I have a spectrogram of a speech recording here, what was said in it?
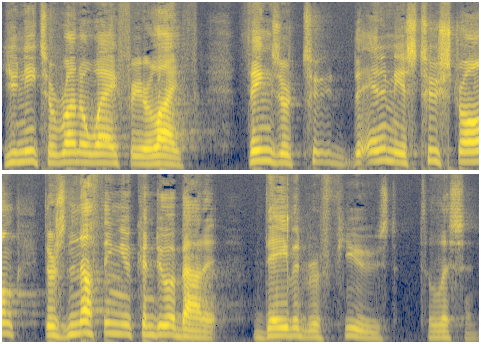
you need to run away for your life. Things are too, the enemy is too strong. There's nothing you can do about it. David refused to listen.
